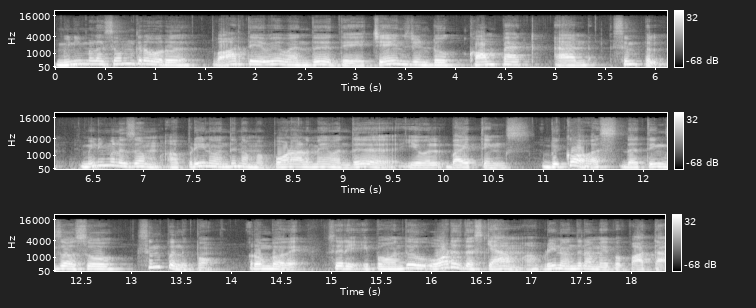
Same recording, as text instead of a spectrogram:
மினிமலிசம்ங்கிற ஒரு வார்த்தையவே வந்து they change in to compact and simple minimalism அப்படின்னு வந்து நம்ம போனாலுமே வந்து you will buy things because the things are so simple இப்போ ரொம்பவே. சரி இப்போ வந்து வாட் இஸ் த ஸ்கேம் அப்படின்னு வந்து நம்ம இப்போ பார்த்தா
